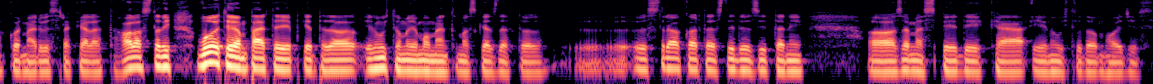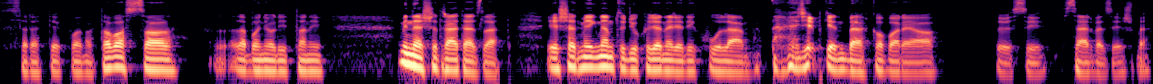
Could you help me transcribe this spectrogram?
akkor már őszre kellett halasztani. Volt olyan párt egyébként, például én úgy tudom, hogy a Momentum az kezdettől őszre akarta ezt időzíteni, az MSPDK én úgy tudom, hogy szerették volna tavasszal lebonyolítani. Minden esetre hát ez lett. És hát még nem tudjuk, hogy a negyedik hullám egyébként bekavar-e a őszi szervezésbe.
